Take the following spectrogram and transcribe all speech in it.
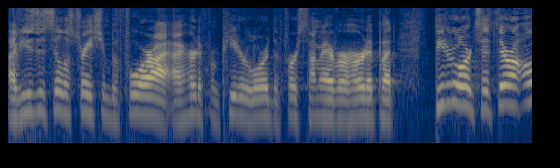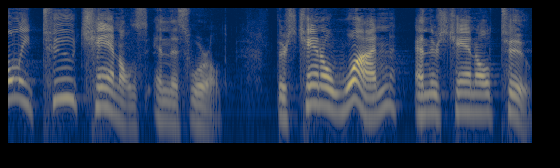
I've used this illustration before. I, I, heard it from Peter Lord the first time I ever heard it. But Peter Lord says there are only two channels in this world there's channel one and there's channel two.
